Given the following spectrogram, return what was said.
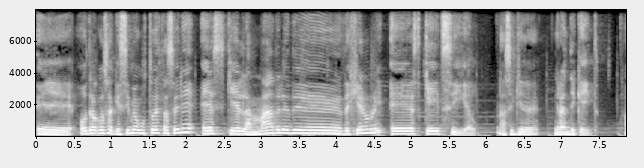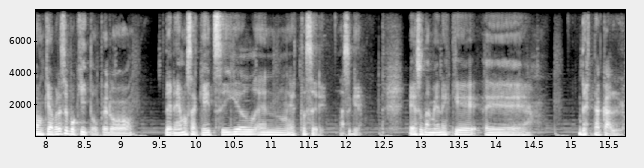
eh, otra cosa que sí me gustó de esta serie es que la madre de, de Henry es Kate Siegel. Así que grande Kate. Aunque aparece poquito, pero tenemos a Kate Siegel en esta serie. Así que eso también hay que eh, destacarlo.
